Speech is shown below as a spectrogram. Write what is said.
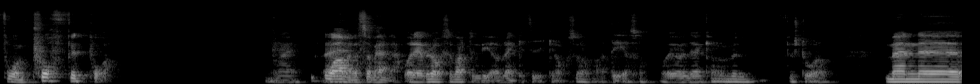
få en profit på Nej. och Nej. använda sig av henne. Och det har väl också varit en del av den kritiken också, då, att det är så. Och jag, det kan man väl förstå. Då. Men eh,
